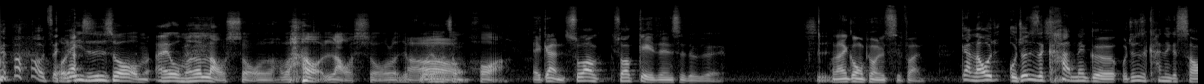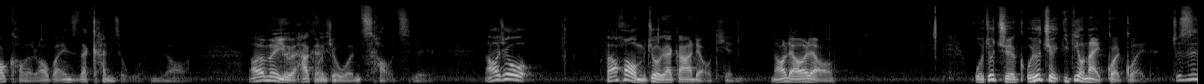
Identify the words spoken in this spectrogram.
我的意思是说，我们哎，我们都老熟了，好不好？老熟了就不会用这种话。哎，干，说到说到 gay 这件事，对不对？是我那天跟我朋友去吃饭，干，然后我我就一直看那个，我就是看那个烧烤的老板一直在看着我，你知道吗？然后原本以为他可能觉得我很吵之类的？然后就反正后来我们就有在跟他聊天，然后聊一聊，我就觉得我就觉得一定有那里怪怪的，就是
